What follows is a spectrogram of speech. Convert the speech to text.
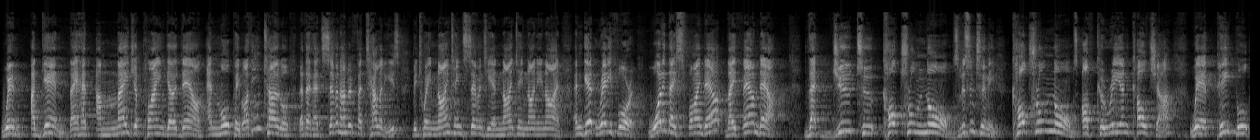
when again they had a major plane go down and more people, I think in total that they've had 700 fatalities between 1970 and 1999. And get ready for it. What did they find out? They found out that due to cultural norms, listen to me, cultural norms of Korean culture, where people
